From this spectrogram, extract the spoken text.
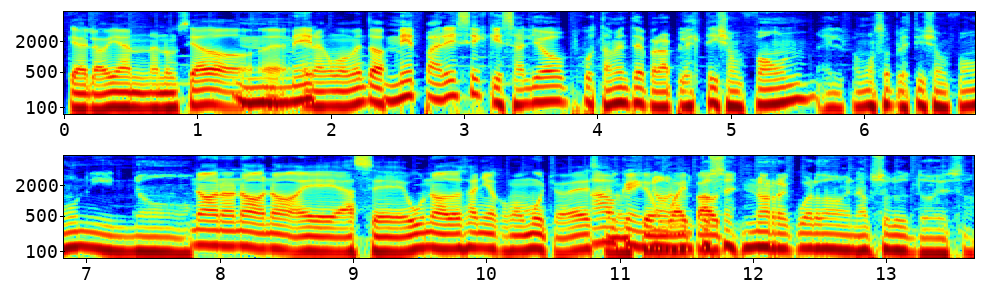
Que lo habían anunciado eh, Me- en algún momento. Me parece que salió justamente para PlayStation Phone, el famoso PlayStation Phone, y no. No, no, no, no. eh, hace uno o dos años como mucho, ¿eh? Se ah, ok, anunció un no, wipeout. entonces no recuerdo en absoluto eso.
